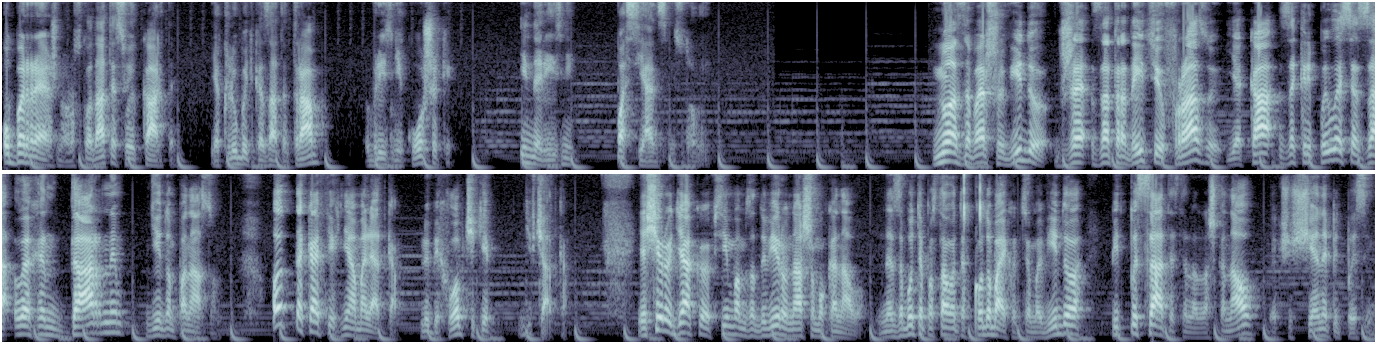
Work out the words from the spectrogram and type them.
обережно розкладати свої карти, як любить казати Трамп, в різні кошики і на різні пасьянсні столи. Ну а завершую відео вже за традицією фразою, яка закріпилася за легендарним дідом Панасом. От така фігня малятка, любі хлопчики, дівчатка. Я щиро дякую всім вам за довіру нашому каналу. Не забудьте поставити вподобайку цьому відео, підписатися на наш канал, якщо ще не підписані.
